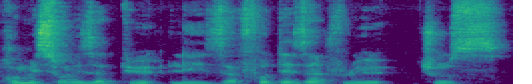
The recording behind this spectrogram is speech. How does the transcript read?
promis sur les actus, les infos des influx. Tchuss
